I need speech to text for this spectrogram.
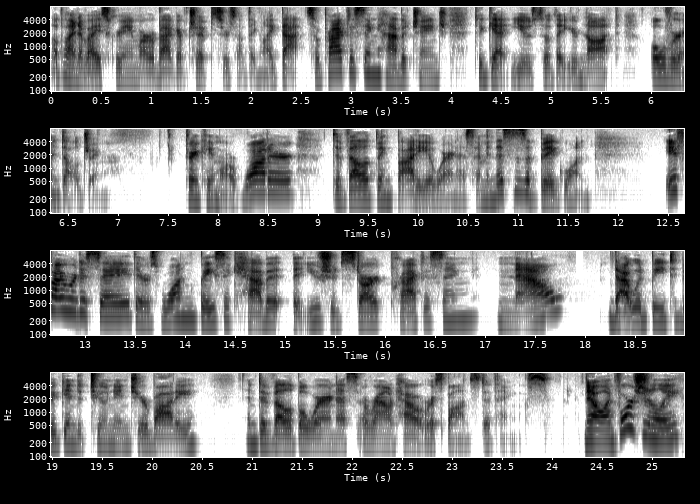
a pint of ice cream or a bag of chips or something like that. So, practicing habit change to get you so that you're not overindulging. Drinking more water, developing body awareness. I mean, this is a big one. If I were to say there's one basic habit that you should start practicing now, that would be to begin to tune into your body and develop awareness around how it responds to things. Now, unfortunately,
